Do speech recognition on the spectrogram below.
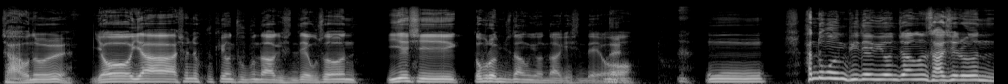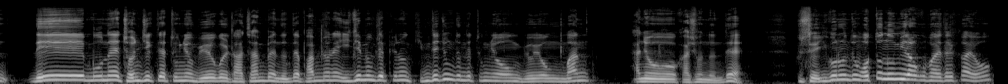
자 오늘 여야 현역 국회의원 두 분 나와 계신데 우선 이해식 더불어민주당 의원 나와 계신데요. 네. 어, 한동훈 비대위원장은 사실은 네 분의 전직 대통령 묘역을 다 참배했는데 반면에 이재명 대표는 김대중 전 대통령 묘역만 다녀가셨는데 글쎄요 이거는 좀 어떤 의미라고 봐야 될까요?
